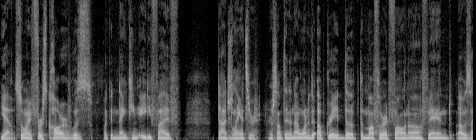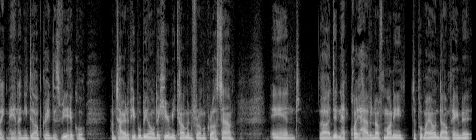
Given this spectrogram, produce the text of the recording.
yeah, so my first car was like a 1985 Dodge Lancer or something, and I wanted to upgrade the the muffler had fallen off, and I was like, man, I need to upgrade this vehicle. I'm tired of people being able to hear me coming from across town, and uh, didn't ha- quite have enough money to put my own down payment.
